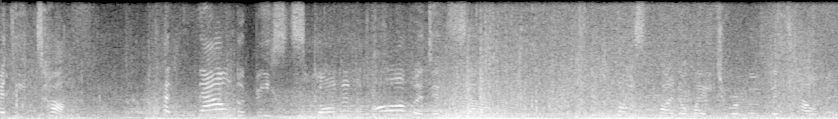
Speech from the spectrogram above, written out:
already tough. And now the beast's gone and armored itself. We must find a way to remove its helmet.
